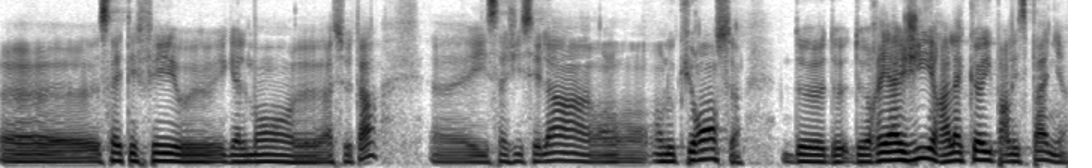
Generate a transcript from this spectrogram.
ça a été fait également à Ceuta. il s'agissait là, en l'occurrence, de, réagir à l'accueil par l'Espagne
